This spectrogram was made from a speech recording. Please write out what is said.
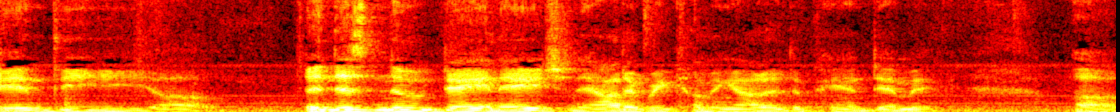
in the uh, in this new day and age now that we're coming out of the pandemic, uh,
